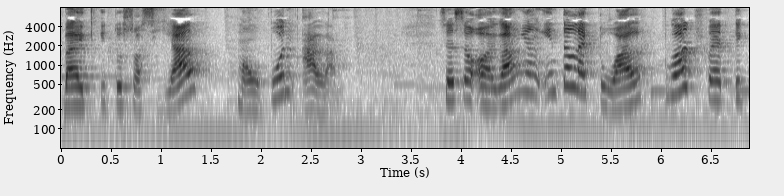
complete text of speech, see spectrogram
baik itu sosial maupun alam. Seseorang yang intelektual, profetik,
